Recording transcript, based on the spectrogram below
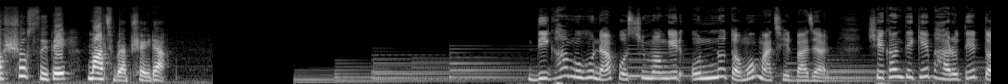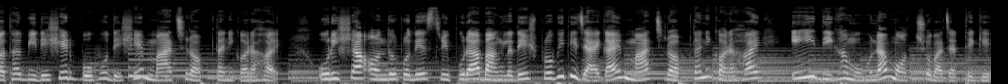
অস্বস্তিতে মাছ ব্যবসায়ীরা। দীঘা মোহনা পশ্চিমবঙ্গের অন্যতম মাছের বাজার। সেখান থেকে ভারতের তথা বিদেশের বহু দেশে মাছ রপ্তানি করা হয়। ওড়িশা, অন্ধ্রপ্রদেশ, ত্রিপুরা, বাংলাদেশ প্রভৃতি জায়গায় মাছ রপ্তানি করা হয় এই দীঘা মোহনা মৎস্য বাজার থেকে।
